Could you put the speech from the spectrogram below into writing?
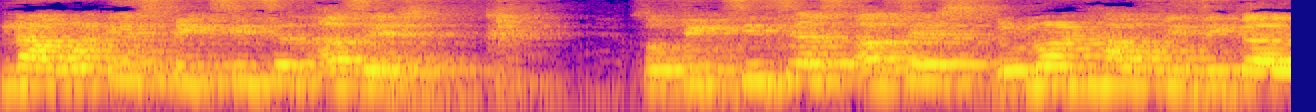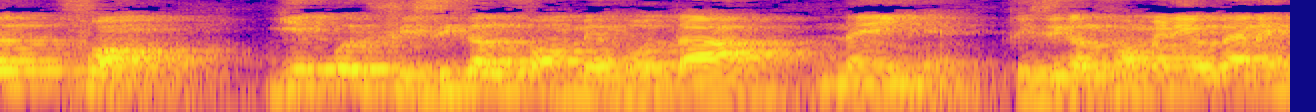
Now, what is fictitious assets? So, fictitious assets do not have physical form. ये कोई फ़िज़िकल फॉर्म में होता नहीं है। फ़िज़िकल फॉर्म में नहीं होता नहीं।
